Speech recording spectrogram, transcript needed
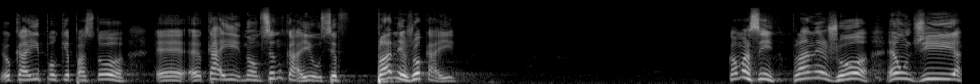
eu caí porque pastor, é, eu caí. Não, você não caiu, você planejou cair. Como assim? Planejou. É um dia,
